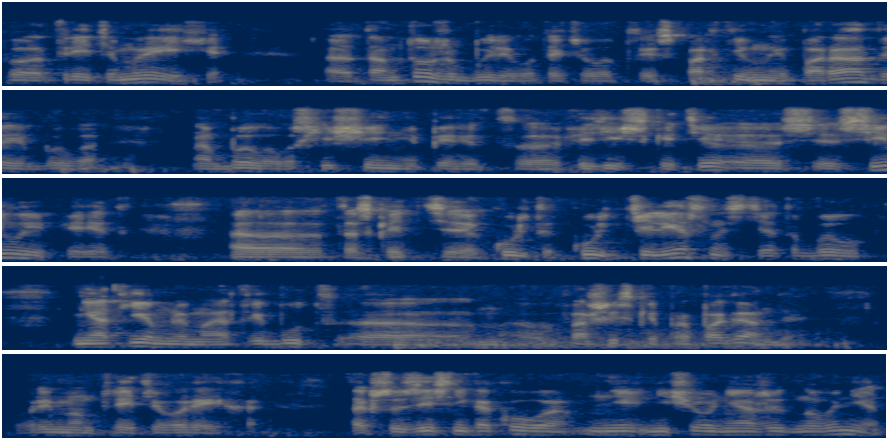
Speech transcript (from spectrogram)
в Третьем Рейхе. Там тоже были вот эти вот и спортивные парады, и было, было восхищение перед физической те, силой, перед э, так сказать, культ, культ телесности, это был неотъемлемый атрибут э, фашистской пропаганды времен Третьего Рейха. Так что здесь никакого, ни, ничего неожиданного нет.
